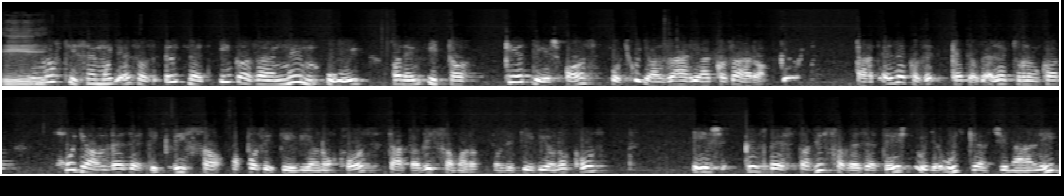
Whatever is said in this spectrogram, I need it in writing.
Én azt hiszem, hogy ez az ötlet igazán nem új, hanem itt a kérdés az, hogy hogyan zárják az áramkört. Tehát ezeket az elektronokat hogyan vezetik vissza a pozitív ionokhoz, tehát a visszamaradt pozitív ionokhoz, és közben ezt a visszavezetést ugye úgy kell csinálni,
